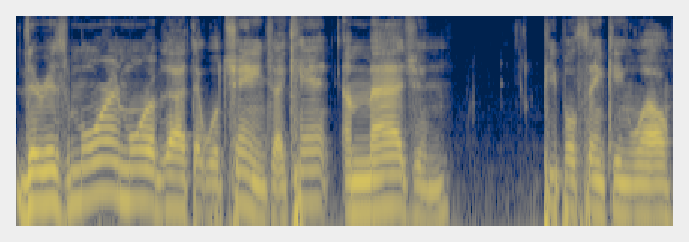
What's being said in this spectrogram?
there is more and more of that that will change. I can't imagine people thinking, well,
